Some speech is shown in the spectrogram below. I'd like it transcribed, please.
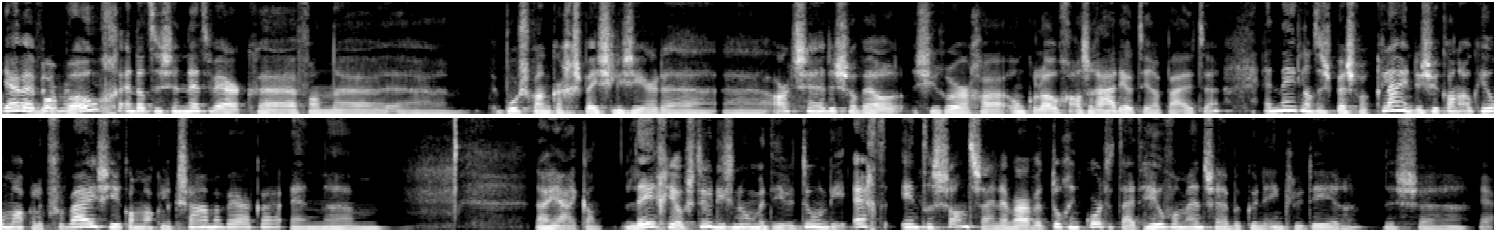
Ja, we hebben de BOOG. En dat is een netwerk uh, van uh, borstkanker gespecialiseerde artsen. Dus zowel chirurgen, oncologen als radiotherapeuten. En Nederland is best wel klein, dus je kan ook heel makkelijk verwijzen. Je kan makkelijk samenwerken. En... Um, nou ja, ik kan legio studies noemen die we doen, die echt interessant zijn en waar we toch in korte tijd heel veel mensen hebben kunnen includeren. Dus uh, ja,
